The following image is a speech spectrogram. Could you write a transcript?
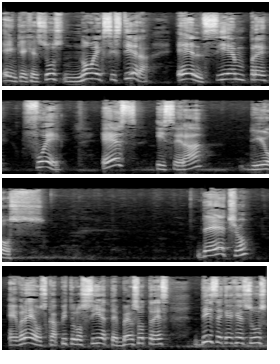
en que Jesús no existiera. Él siempre fue, es y será Dios. De hecho, Hebreos capítulo 7, verso 3, dice que Jesús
